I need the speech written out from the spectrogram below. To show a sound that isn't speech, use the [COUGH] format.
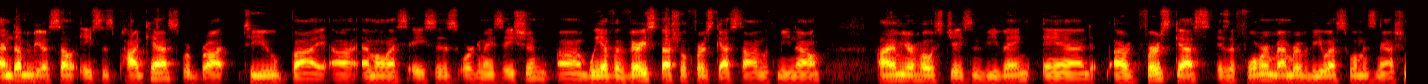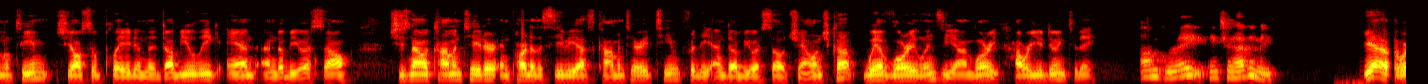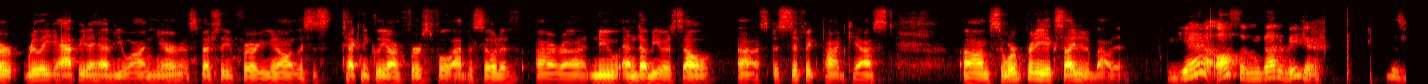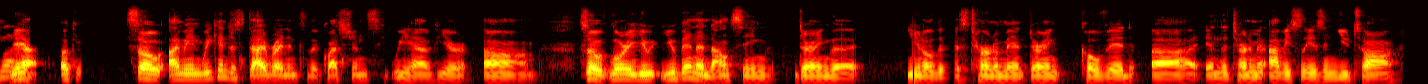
NWSL Aces podcast. We're brought to you by uh, MLS Aces organization. Um, we have a very special first guest on with me now. I am your host, Jason Vivang, and our first guest is a former member of the U.S. women's national team. She also played in the W League and NWSL. She's now a commentator and part of the CBS commentary team for the NWSL Challenge Cup. We have Lori Lindsay on. Lori, how are you doing today? I'm great. Thanks for having me. Yeah, we're really happy to have you on here, especially for, you know, this is technically our first full episode of our uh, new NWSL uh, specific podcast. Um, so we're pretty excited about it. Yeah, awesome. I'm glad to be here. This is fun. Yeah, okay. So, I mean, we can just dive right into the questions we have here. Um, so, Lori, you, you've been announcing during the, you know, this tournament during COVID, uh, and the tournament obviously is in Utah,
